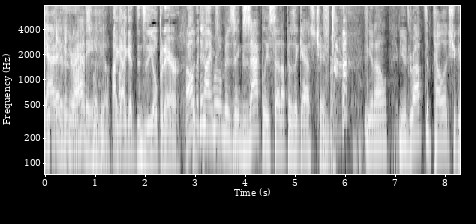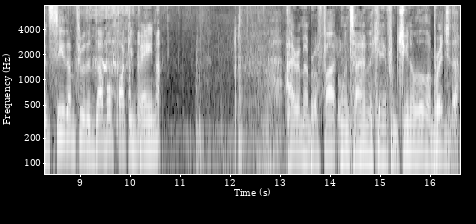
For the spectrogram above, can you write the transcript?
you're taking your ass with you. I gotta get into the open air. All but the this room is exactly set up as a gas chamber. you know, you drop the pellets, you can see them through the double fucking pane. I remember a fight one time that came from Gina Lollobrigida.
